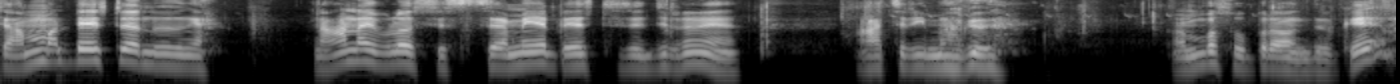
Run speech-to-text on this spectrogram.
செம்ம டேஸ்ட்டாக இருந்ததுங்க. நானும் இவ்வளோ செ- செமையாக டேஸ்ட் ஆச்சரியமாக ஆச்சரியமாகுது. ரொம்ப சூப்பராக வந்திருக்கு.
